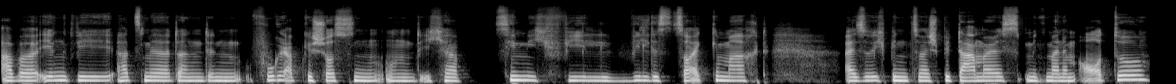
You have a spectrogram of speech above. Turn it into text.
Aber irgendwie hat's mir dann den Vogel abgeschossen und ich habe ziemlich viel wildes Zeug gemacht. Also ich bin zum Beispiel damals mit meinem Auto,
